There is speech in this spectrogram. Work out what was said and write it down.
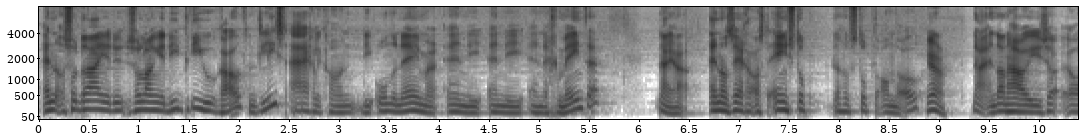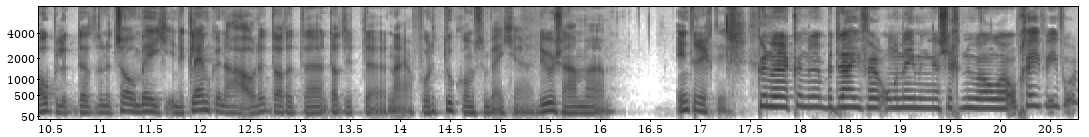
En zodra je dus, zolang je die driehoek houdt, het liefst eigenlijk gewoon die ondernemer en, die, en, die, en de gemeente. Nou ja, en dan zeggen als de een stopt, dan stopt de ander ook. Ja. Nou, en dan hou je zo, hopelijk dat we het zo een beetje in de klem kunnen houden. Dat het, uh, dat het nou ja, voor de toekomst een beetje duurzaam in te richten is. Kunnen, kunnen bedrijven, ondernemingen zich nu al uh, opgeven hiervoor?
